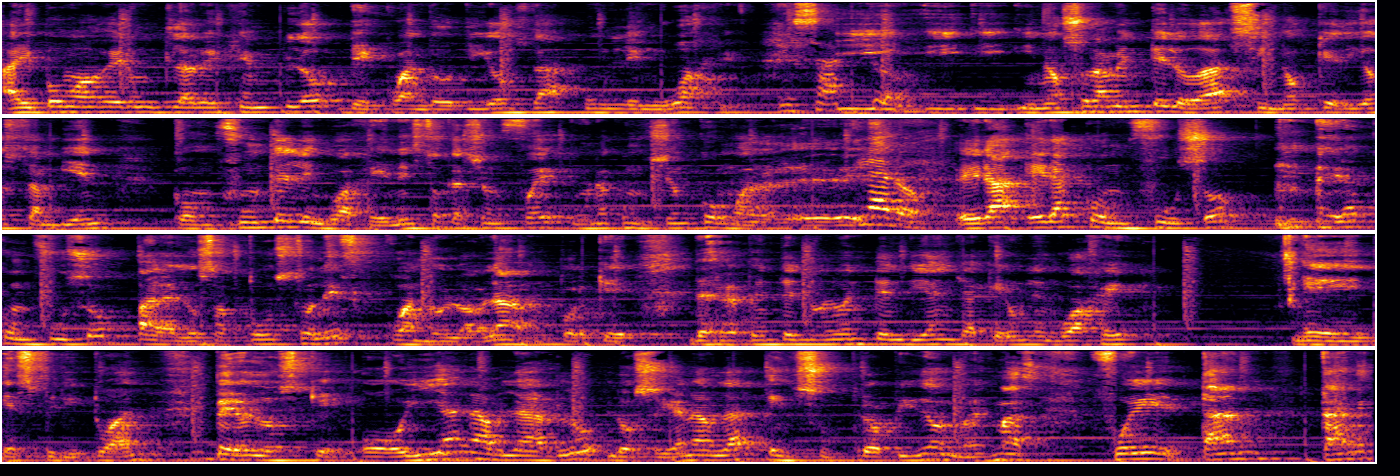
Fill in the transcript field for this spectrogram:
Ahí podemos ver un claro ejemplo de cuando Dios da un lenguaje. Exacto. Y, y, no solamente lo da, sino que Dios también confunde el lenguaje. En esta ocasión fue una confusión como Claro. Era, era confuso, era confuso para los apóstoles cuando lo hablaban, porque de repente no lo entendían ya que era un lenguaje eh, espiritual, pero los que oían hablarlo, los oían hablar en su propio idioma. Es más, fue tan, tan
